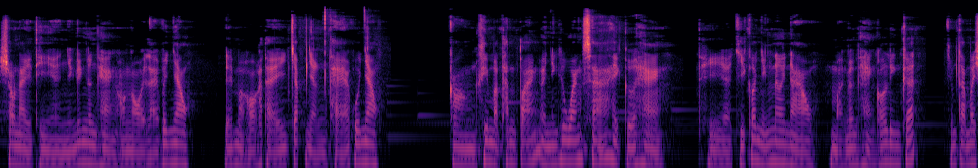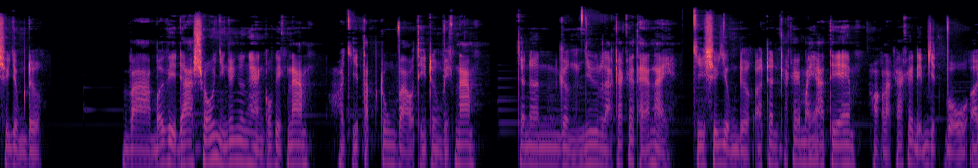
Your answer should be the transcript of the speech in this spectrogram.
Sau này thì ờ, những cái ngân hàng họ ngồi lại với nhau để mà họ có thể chấp nhận thẻ của nhau. Còn khi mà thanh toán ở những cái quán xá hay cửa hàng thì ờ, chỉ có những nơi nào mà ngân hàng có liên kết, chúng ta mới sử dụng được. Và bởi vì đa số những cái ngân hàng của Việt Nam, họ chỉ tập trung vào thị trường Việt Nam, cho nên gần như là các cái thẻ này chỉ sử dụng được ở trên các cái máy ATM hoặc là các cái điểm dịch vụ ở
